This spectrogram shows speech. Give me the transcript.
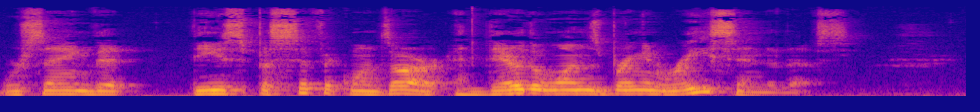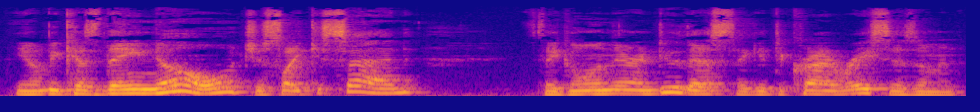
We're saying that these specific ones are, and they're the ones bringing race into this. You know, because they know, just like you said, if they go in there and do this, they get to cry racism, and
